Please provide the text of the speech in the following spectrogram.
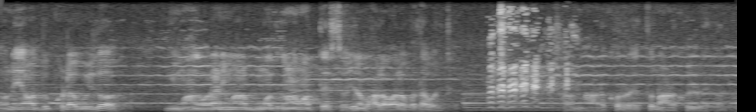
ধনে আমার দুঃখটা বুঝলো? মা গরানি মা মদ গাঁড় মারতে এসছো ওই জন্য ভালো ভালো কথা বলছো। নাড়খর রে তো নাড়খড়ি রয়ে গেল।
